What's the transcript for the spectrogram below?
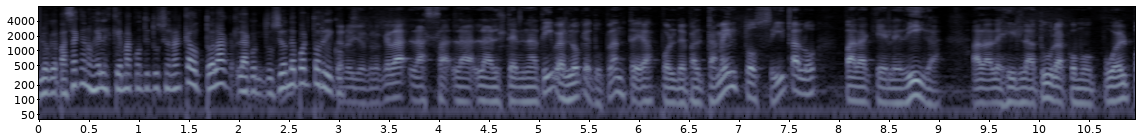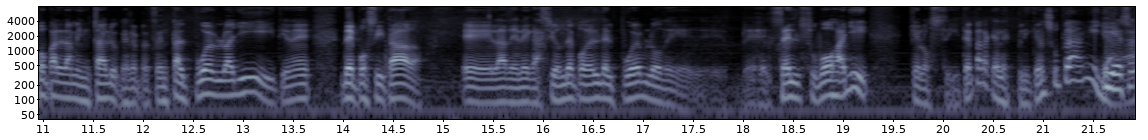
Lo que pasa es que no es el esquema constitucional que adoptó la, constitución de Puerto Rico. Pero yo creo que la, la, alternativa es lo que tú planteas. Por departamento, cítalo para que le diga a la legislatura como cuerpo parlamentario que representa al pueblo allí y tiene depositada eh, la delegación de poder del pueblo de, de ejercer su voz allí que los cite para que le expliquen su plan y ya. Y eso,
